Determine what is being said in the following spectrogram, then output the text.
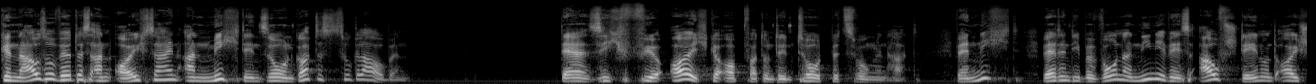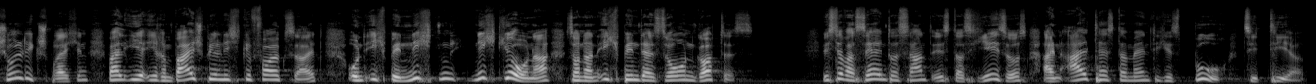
Genauso wird es an euch sein, an mich, den Sohn Gottes, zu glauben, der sich für euch geopfert und den Tod bezwungen hat. Wenn nicht, werden die Bewohner Ninives aufstehen und euch schuldig sprechen, weil ihr ihrem Beispiel nicht gefolgt seid. Und ich bin nicht, nicht Jona, sondern ich bin der Sohn Gottes. Wisst ihr, was sehr interessant ist, dass Jesus ein alttestamentliches Buch zitiert.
